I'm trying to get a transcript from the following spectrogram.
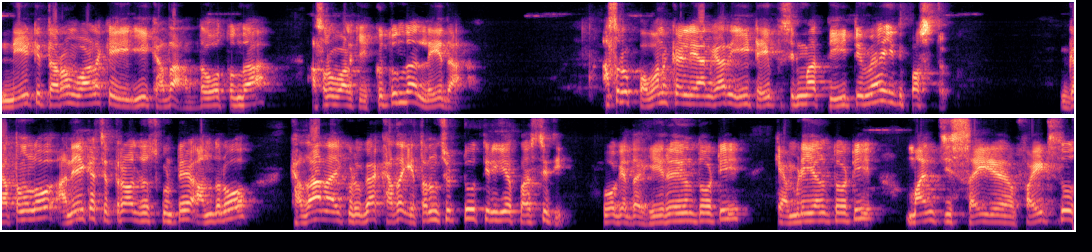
నేటి తరం వాళ్ళకి ఈ కథ అర్థమవుతుందా? అసలు వాళ్ళకి ఎక్కుతుందా లేదా? అసలు పవన్ కళ్యాణ్ గారు ఈ టైప్ సినిమా తీయటమే ఇది ఫస్ట్. గతంలో అనేక చిత్రాలు చూసుకుంటే అందులో కథానాయకుడుగా కథ ఇతని చుట్టూ తిరిగే పరిస్థితి. ఒక ఇద్దరు హీరోయిన్ తోటి కెమెడియన్ తోటి మంచి సై ఫైట్స్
